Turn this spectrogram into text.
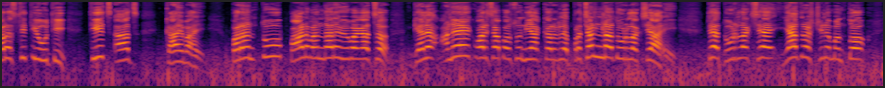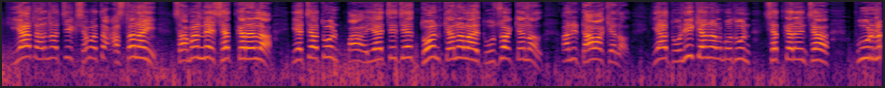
परिस्थिती होती तीच आज कायम आहे. परंतु पाटबंधारे विभागाचं गेल्या अनेक वर्षापासून याकडे प्रचंड दुर्लक्ष आहे. ते दुर्लक्ष या दृष्टीने म्हणतो या धरणाची क्षमता असतानाही सामान्य शेतकऱ्याला याच्यातून पा याचे जे दोन कॅनल आहेत उजवा कॅनल आणि डावा कॅनल या दोन्ही कॅनलमधून शेतकऱ्यांच्या पूर्ण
